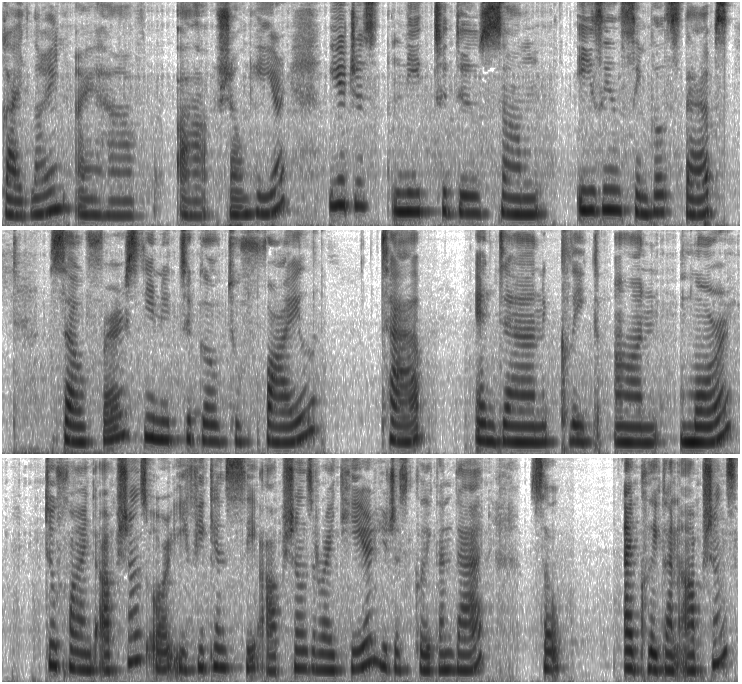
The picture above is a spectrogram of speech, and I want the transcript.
guideline I have uh, shown here, you just need to do some easy and simple steps. So first you need to go to File, Tab, and then click on more to find options or if you can see options right here you just click on that. So I click on options.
